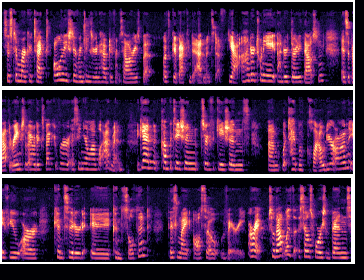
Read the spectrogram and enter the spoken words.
system architect. All of these different things are gonna have different salaries, but let's get back into admin stuff. Yeah, 128, 130,000 is about the range that I would expect for a senior level admin. Again, compensation, certifications, um, what type of cloud you're on. If you are considered a consultant, this might also vary. All right, so that was Salesforce Ben's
